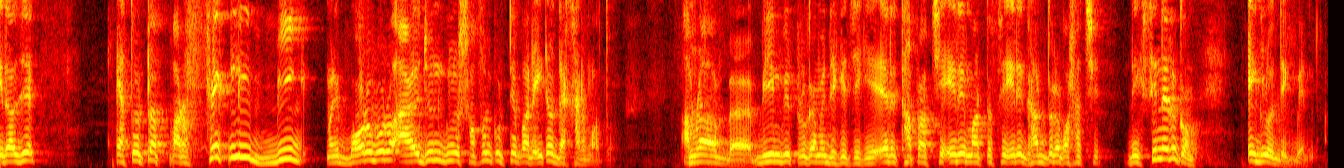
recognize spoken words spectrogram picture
এরা যে এতটা পারফেক্টলি বিগ মানে বড় বড় আয়োজনগুলো সফল করতে পারে, এটাও দেখার মতো। আমরা বিএনপির প্রোগ্রামে দেখেছি কি, এরে থাপড়াচ্ছে, এরে মারতেছে, এরে ঘাট ধরে বসাচ্ছে। দেখছেন এরকম? এগুলো দেখবেন। না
